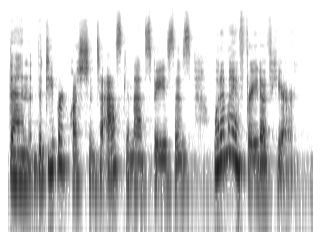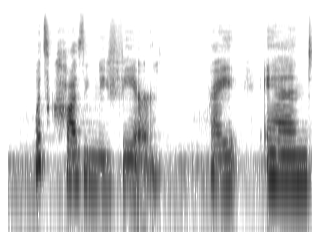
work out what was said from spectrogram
then the deeper question to ask in that space is what am I afraid of here? What's causing me fear? Right? And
